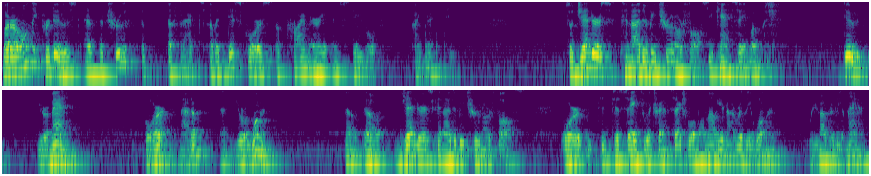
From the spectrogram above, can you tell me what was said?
but are only produced as the truth of, effects of a discourse of primary and stable identity. So genders can neither be true nor false. You can't say, well, dude, you're a man, or madam, uh, you're a woman. No, no, genders can neither be true nor false. Or to, to say to a transsexual, well, no, you're not really a woman, or you're not really a man.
